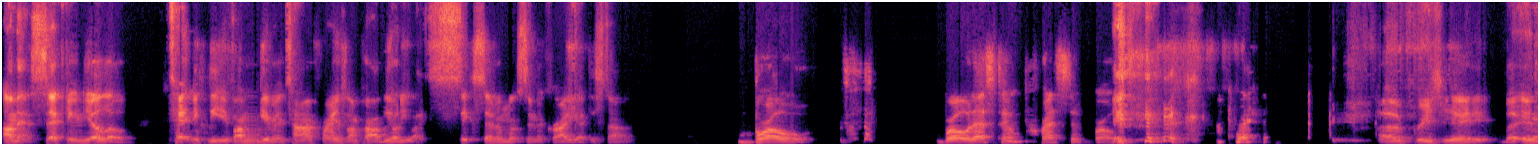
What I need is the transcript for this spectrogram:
I'm at second yellow. Technically, if I'm given time frames, I'm probably only like six, seven months in the karate at this time. Bro. Bro, that's impressive, bro. I appreciate it, but it's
